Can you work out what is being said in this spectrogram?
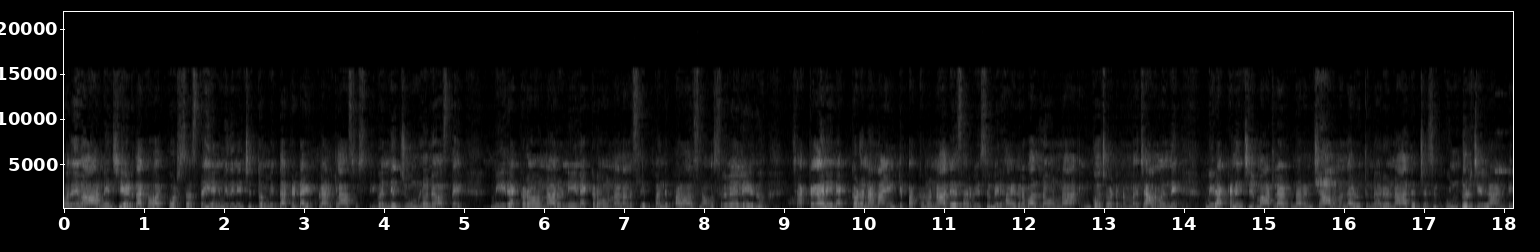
ఉదయం ఆరు నుంచి ఏడు దాకా వర్కౌట్స్ వస్తాయి. ఎనిమిది నుంచి తొమ్మిది దాకా డైట్ ప్లాన్ క్లాస్ వస్తాయి. ఇవన్నీ జూమ్లోనే వస్తాయి. మీరు ఎక్కడో ఉన్నారు నేను ఎక్కడో ఉన్నాను అన్న ఇబ్బంది పడాల్సిన అవసరమే లేదు. చక్కగా నేను ఎక్కడున్నా నా ఇంటి పక్కన ఉన్న అదే సర్వీసు మీరు హైదరాబాద్లో ఉన్న ఇంకో చోట చాలామంది మీరు ఎక్కడి నుంచి మాట్లాడుతున్నారని చాలామంది అడుగుతున్నారు. నాది వచ్చేసి గుంటూరు జిల్లా అండి.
